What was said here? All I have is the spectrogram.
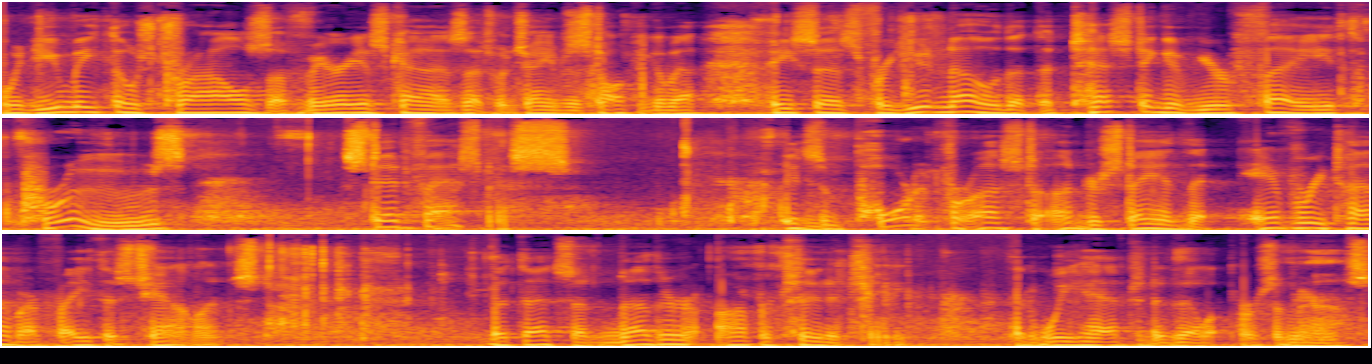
When you meet those trials of various kinds, that's what James is talking about. He says, For you know that the testing of your faith proves steadfastness. It's mm-hmm. important for us to understand that every time our faith is challenged, that that's another opportunity that we have to develop perseverance.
